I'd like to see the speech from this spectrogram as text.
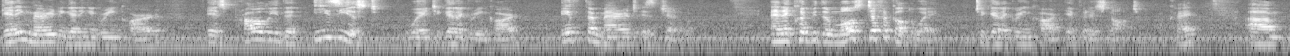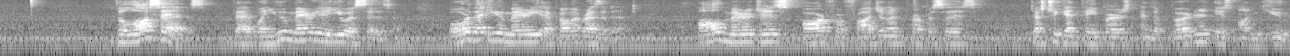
getting married and getting a green card is probably the easiest way to get a green card if the marriage is genuine. And it could be the most difficult way to get a green card if it is not. Okay? Um, the law says that when you marry a U.S. citizen or that you marry a permanent resident, all marriages are for fraudulent purposes, just to get papers, and the burden is on you,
